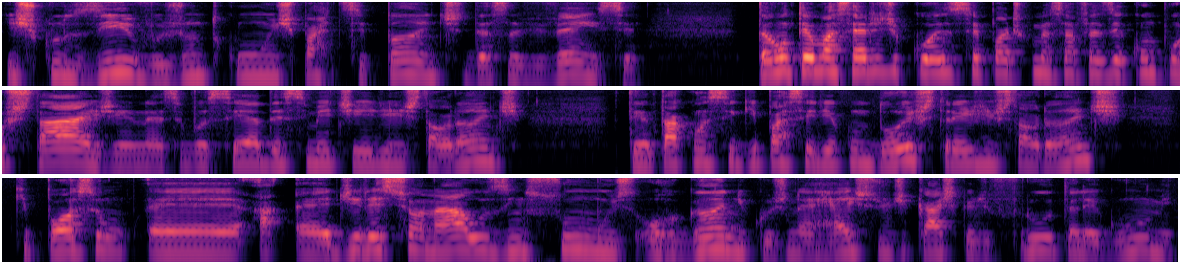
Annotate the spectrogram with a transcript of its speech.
exclusivo junto com os participantes dessa vivência? Então tem uma série de coisas você pode começar a fazer compostagem, né? Se você é desse métier de restaurante, tentar conseguir parceria com dois, três restaurantes que possam é, é, direcionar os insumos orgânicos, né? Restos de casca de fruta, legume,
